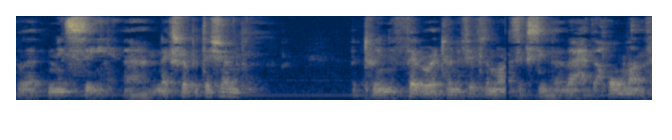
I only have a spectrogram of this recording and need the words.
Let me see. Uh, next repetition between February 25th and March 16th, and I had the whole month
